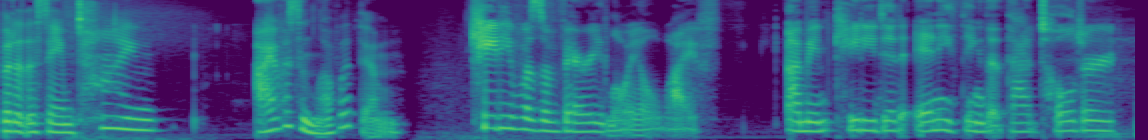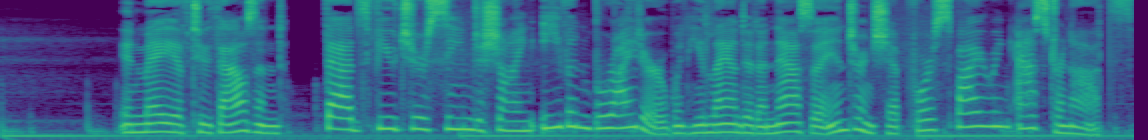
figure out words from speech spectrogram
But at the same time, I was in love with him. Kaydee was a very loyal wife. I mean, Kaydee did anything that Thad told her. In May of 2000, Thad's future seemed to shine even brighter when he landed a NASA internship for aspiring astronauts.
